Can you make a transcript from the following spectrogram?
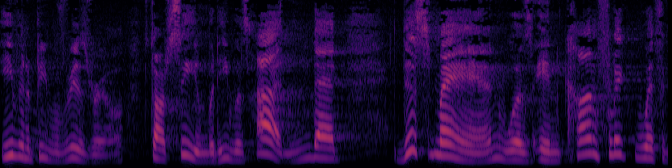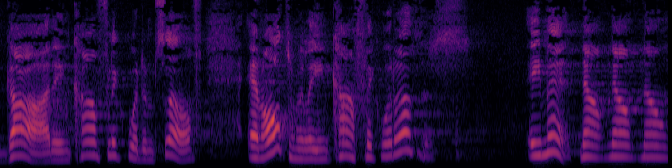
Even the people of Israel start seeing what he was hiding, that this man was in conflict with God, in conflict with himself, and ultimately in conflict with others. Amen. Now, now, now,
